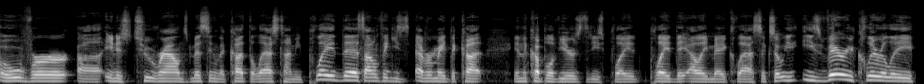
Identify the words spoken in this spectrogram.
over uh, in his two rounds, missing the cut the last time he played this. I don't think he's ever made the cut in the couple of years that he's played played the Ellie Mae Classic. So he, he's very clearly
